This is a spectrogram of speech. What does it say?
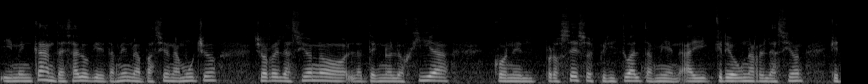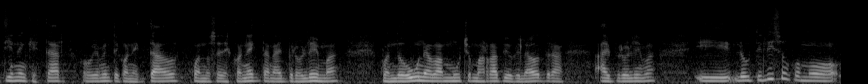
Y me encanta, es algo que también me apasiona mucho. Yo relaciono la tecnología con el proceso espiritual también. Hay, creo, una relación que tienen que estar obviamente conectados. Cuando se desconectan hay problemas. Cuando una va mucho más rápido que la otra hay problemas. Y lo utilizo como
